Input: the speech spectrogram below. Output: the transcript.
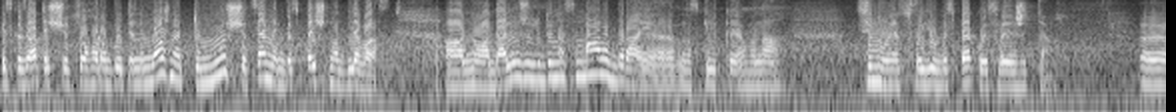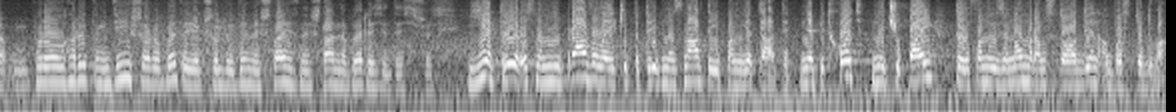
і сказати, що цього робити не можна, тому що це небезпечно для вас. А, ну а далі вже людина сама вибирає, наскільки вона цінує свою безпеку і своє життя. Е, про алгоритм дій, що робити, якщо людина йшла і знайшла на березі десь щось. Є три основні правила, які потрібно знати і пам'ятати: не підходь, не чіпай, телефонуй за номером 101 або 102.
